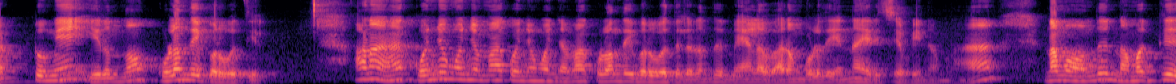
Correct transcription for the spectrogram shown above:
மட்டுமே இருந்தோம் குழந்தை பருவத்தில். ஆனால் கொஞ்சம் கொஞ்சமாக கொஞ்சம் கொஞ்சமாக குழந்தை பருவத்திலிருந்து மேலே வரும் பொழுது என்ன ஆயிடுச்சு அப்படின்னோம்னா நம்ம வந்து நமக்கு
